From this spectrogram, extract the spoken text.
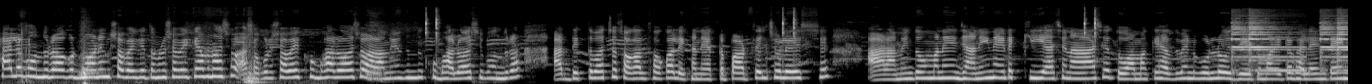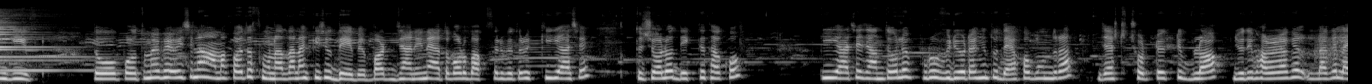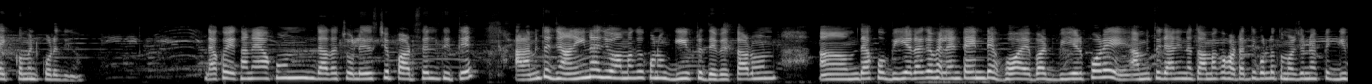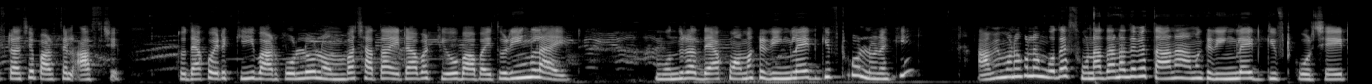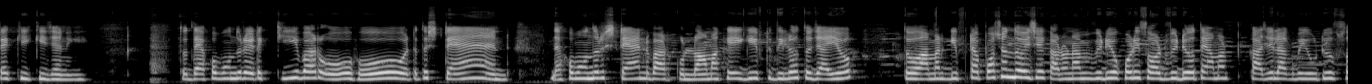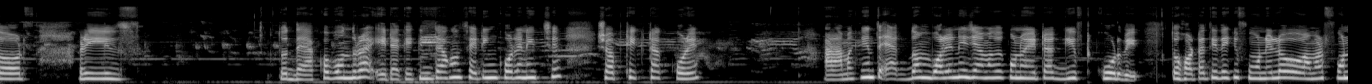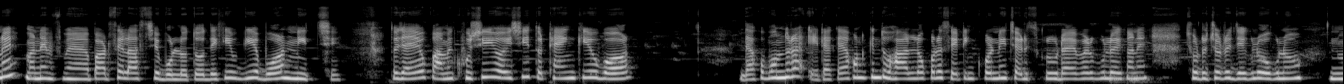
Hello বন্ধুরা good morning সবাইকে। তোমরা সবাই কেমন আছো? আশা করি সবাই খুব ভালো আছো, আর আমিও কিন্তু খুব ভালো আছি বন্ধুরা। আর দেখতে পাচ্ছ, সকাল সকাল এখানে একটা পার্সেল চলে এসছে। আর আমি তো মানে জানি না এটা কি আছে, না আছে। তো আমাকে হাজব্যান্ড বলল যে তোমার এটা ভ্যালেন্টাইন গিফট তো প্রথমে ভেবেছিলাম আমাকে হয়তো সোনা দানা কিছু দেবে বাট জানি না এত বড় বাক্সের ভেতরে কি আছে। তো চলো দেখতে থাকো, কি আছে জানতে হলে পুরো ভিডিওটা কিন্তু দেখো বন্ধুরা। জাস্ট ছোট্ট একটি ব্লগ যদি ভালো লাগে লাগে লাইক কমেন্ট করে দিও। দেখো, এখানে এখন দাদা চলে এসছে পার্সেল দিতে। আর আমি তো জানি না যে ও আমাকে কোনো গিফট দেবে, কারণ দেখো, বিয়ের আগে ভ্যালেন্টাইন ডে হয় বাট বিয়ের পরে আমি তো জানি না, তো আমাকে হঠাৎই বলল তোমার জন্য একটা গিফট আছে পার্সেল আসছে। তো দেখো, এটা কি বার করল, লম্বা ছাতা, এটা আবার কেউ বাবা, এই তো রিং লাইট বন্ধুরা, দেখো, আমাকে রিং লাইট গিফট করল নাকি? আমি মনে করলাম কোথায় সোনা দানা দেবে, তা না, আমাকে রিং লাইট গিফট করছে, এটা কি কি জানি। তো দেখো বন্ধুরা, এটা কী বার? ও হো এটা তো স্ট্যান্ড দেখো বন্ধুরা স্ট্যান্ড বার করল। আমাকে এই গিফট দিল, তো যাই হোক। তো আমার গিফটটা পছন্দ হয়েছে, কারণ আমি ভিডিও করি শর্ট ভিডিওতে আমার কাজে লাগবে ইউটিউব শর্টস রিলস তো দেখো বন্ধুরা, এটাকে কিন্তু এখন সেটিং করে নিচ্ছে, সব ঠিকঠাক করে। আর আমাকে কিন্তু একদম বলেনি যে আমাকে কোনো এটা গিফট করবে। তো হঠাৎই দেখি ফোন এলো আমার ফোনে মানে পার্সেল আসছে বলল। তো দেখি গিয়ে বর নিচ্ছে। তো যাই হোক, আমি খুশি হয়েছি। তো থ্যাংক ইউ বর। দেখো বন্ধুরা, এটাকে এখন কিন্তু ভালো করে সেটিং করে নিচ্ছে। আর স্ক্রু ড্রাইভারগুলো এখানে ছোট ছোট যেগুলো, ওগুলো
